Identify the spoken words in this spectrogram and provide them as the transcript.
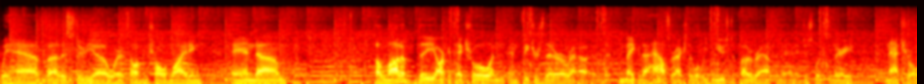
We have uh, this studio where it's all controlled lighting, and um, a lot of the architectural and, and features that are around, uh, that make the house are actually what we've used to photograph, and, and it just looks very natural.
